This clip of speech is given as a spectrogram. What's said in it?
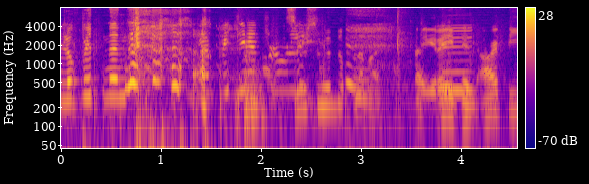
Lupit na na. RPG. Susunod na pala ba? Rated RP.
